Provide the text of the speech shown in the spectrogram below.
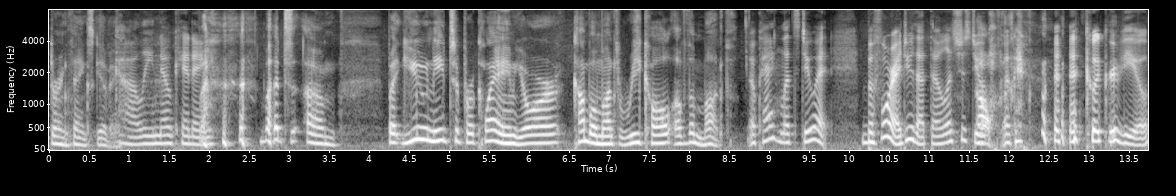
during Thanksgiving. Golly, no kidding. but um, but you need to proclaim your combo month recall of the month. Okay, let's do it. Before I do that, though, let's just do Oh. a, okay, a quick review.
